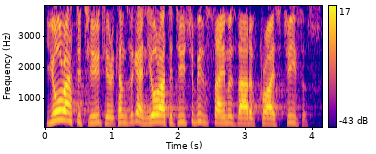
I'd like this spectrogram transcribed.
Your attitude, here it comes again, your attitude should be the same as that of Christ Jesus,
